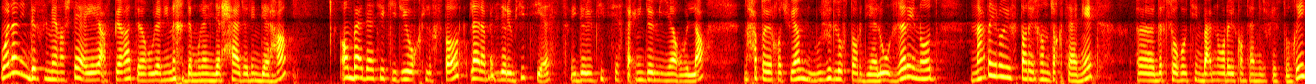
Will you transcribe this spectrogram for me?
وأنا ندير في ال ménage تاعي aspirateur ولا نخدم ولا ندير حاجة اللي نديرها. ومن بعداتي كي يجي وقت الفطور لا لا بعد يديرو بتيت سيست يديرو بتيت سيست تاع اون دوميير ولا. نحطو يرقد شوية نوجد له الفطور ديالو غير ينوض نعطيه له يفطر يغنجق تانيت. درت له روتين بعد نوري لكم تاني في ستوري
